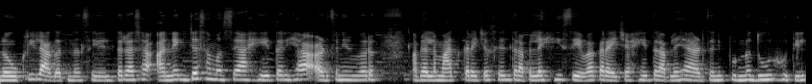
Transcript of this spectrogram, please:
नोकरी लागत नसेल तर अशा अनेक ज्या समस्या आहेत तर ह्या अडचणींवर आपल्याला मात करायची असेल तर आपल्याला ही सेवा करायची आहे तर आपल्या ह्या अडचणी पूर्ण दूर होतील.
